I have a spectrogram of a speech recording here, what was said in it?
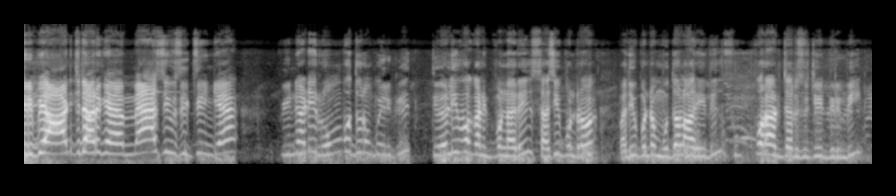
திருப்பி அடிச்சிட்டாருங்க. மேசிவ் சிக்ஸ் இங்கே. பின்னாடி ரொம்ப தூரம் போயிருக்கு. தெளிவாக கனெக்ட் பண்ணாரு. சசி பண்ணுறோம் பதிவு பண்ணுற முதல் ஆறு இது. சூப்பராக அடித்தார் சுச்சி திரும்பி சசி ஸ்ட்ரைக்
